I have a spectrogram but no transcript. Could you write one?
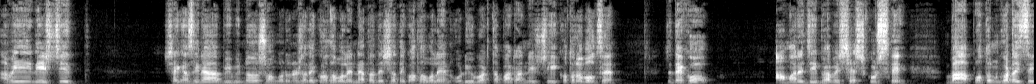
আমি নিশ্চিত। শেখ হাসিনা বিভিন্ন সংগঠনের সাথে কথা বলেন, নেতাদের সাথে কথা বলেন, অডিও বার্তা পাঠান, নিশ্চয়ই এই কথাটা বলছেন। যে দেখো, আমারে যেভাবে শেষ করছে বা পতন ঘটাইছে,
